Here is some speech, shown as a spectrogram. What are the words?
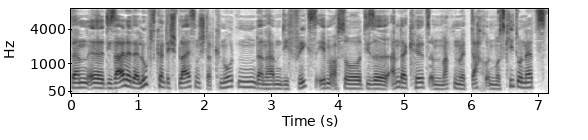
Dann äh, die Seile der Loops könnte ich spleißen statt Knoten. Dann haben die Freaks eben auch so diese Underkills und Matten mit Dach und Moskitonetz.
